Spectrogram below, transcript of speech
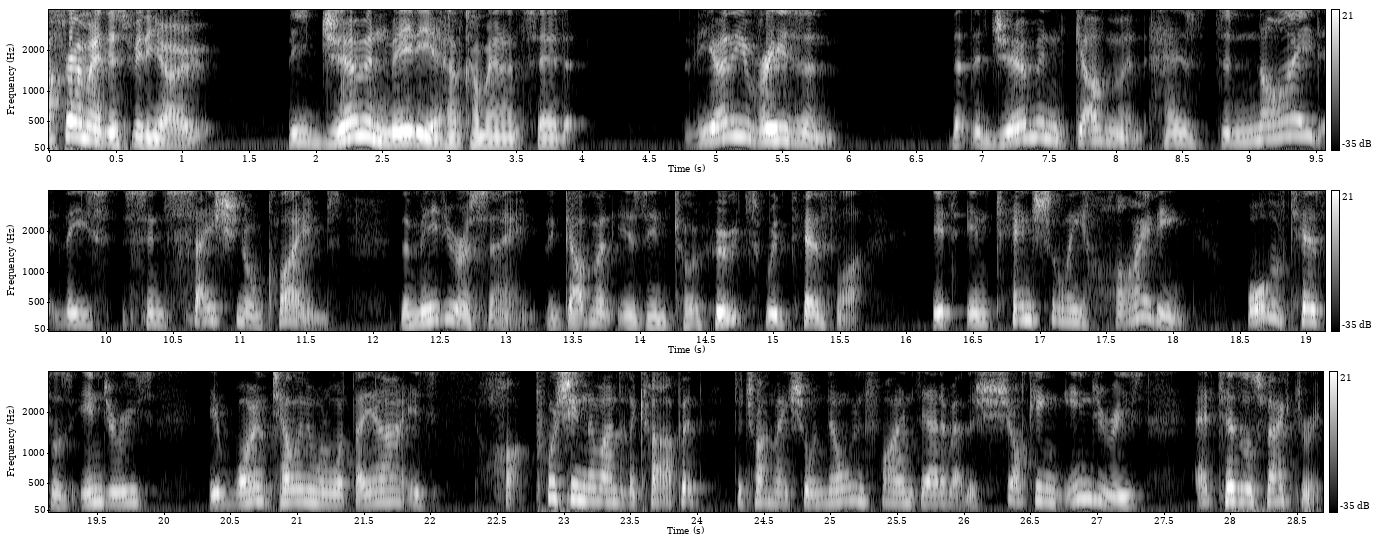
after I made this video, the German media have come out and said the only reason that the German government has denied these sensational claims, the media are saying the government is in cahoots with Tesla. It's intentionally hiding all of Tesla's injuries. It won't tell anyone what they are. It's pushing them under the carpet to try and make sure no one finds out about the shocking injuries at Tesla's factory.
